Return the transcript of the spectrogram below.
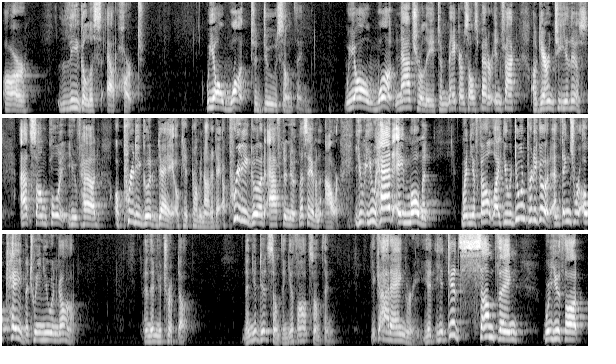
are legalists at heart. We all want to do something. We all want naturally to make ourselves better. In fact, I'll guarantee you this. At some point, you've had a pretty good day. Okay, probably not a day. A pretty good afternoon. Let's say of an hour. You, you had a moment when you felt like you were doing pretty good and things were okay between you and God. And then you tripped up. Then you did something. You thought something. You got angry. You, you did something where you thought,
